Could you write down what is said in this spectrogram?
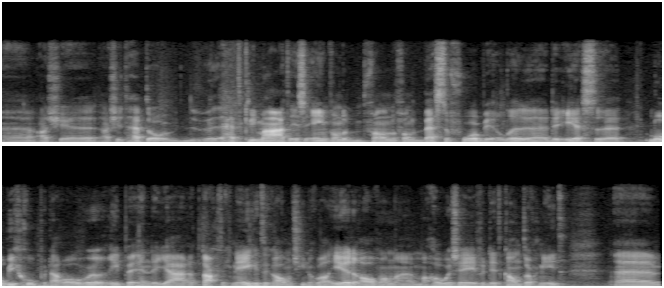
eh, als, je, als je het hebt over het klimaat is een van de, van, van de beste voorbeelden. Eh, de eerste lobbygroepen daarover riepen in de jaren 80, 90 al, misschien nog wel eerder al van, eh maar hou eens even, dit kan toch niet. Ehm,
